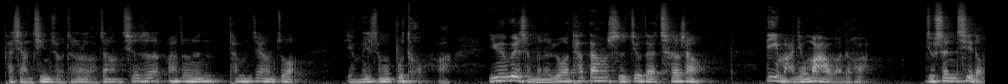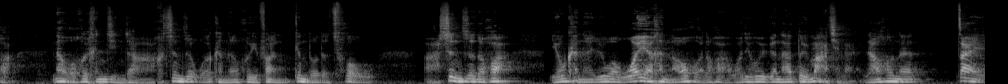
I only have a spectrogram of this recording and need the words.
他想清楚，他说：“老张，其实澳洲人他们这样做也没什么不妥啊，因为为什么呢？如果他当时就在车上，立马就骂我的话，就生气的话，那我会很紧张啊，甚至我可能会犯更多的错误啊，甚至的话，有可能如果我也很恼火的话，我就会跟他对骂起来，然后呢，再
